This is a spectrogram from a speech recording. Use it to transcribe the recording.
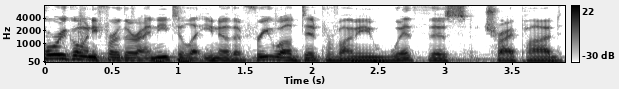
Before we go any further, I need to let you know that Freewell did provide me with this tripod,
